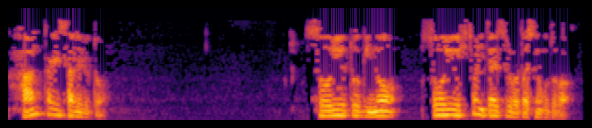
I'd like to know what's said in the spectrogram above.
反対されると。そういう時の、そういう人に対する私の言葉。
